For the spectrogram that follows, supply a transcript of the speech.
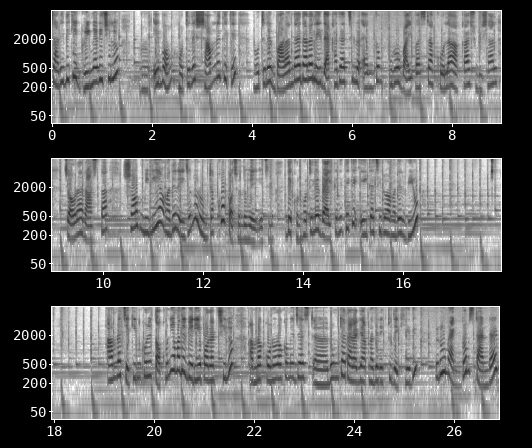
চারিদিকে গ্রিনারি ছিল। এবং হোটেলের সামনে থেকে হোটেলের বারান্দায় দাঁড়ালেই দেখা যাচ্ছিল একদম পুরো বাইপাসটা খোলা আকাশ, বিশাল চওড়া রাস্তা, সব মিলিয়ে আমাদের এই জন্য রুমটা খুব পছন্দ হয়ে গেছিল। দেখুন, হোটেলের ব্যালকনি থেকে এইটা ছিল আমাদের ভিউ। আমরা চেক ইন করে তখনই আমাদের বেরিয়ে পড়ার ছিল। আমরা কোনো রকমের জাস্ট রুমটা তার আগে আপনাদের একটু দেখিয়ে দিই। রুম একদম স্ট্যান্ডার্ড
